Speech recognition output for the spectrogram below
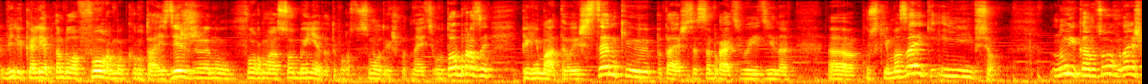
великолепно была форма крутая. Здесь же, ну, формы особой нет. Ты просто смотришь вот на эти вот образы, перематываешь сценки, пытаешься собрать воедино э, куски мозаики и все. Ну и концов, знаешь,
